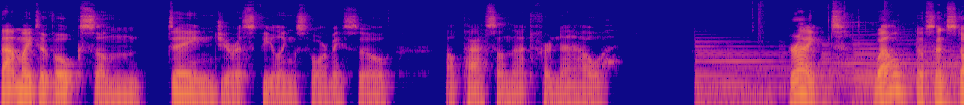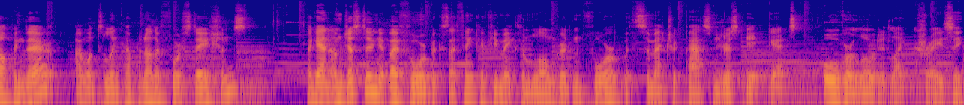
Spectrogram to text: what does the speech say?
That might evoke some dangerous feelings for me, so I'll pass on that for now. Right, well, no sense stopping there. I want to link up another four stations. Again, I'm just doing it by four because I think if you make them longer than four with symmetric passengers, it gets overloaded like crazy.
